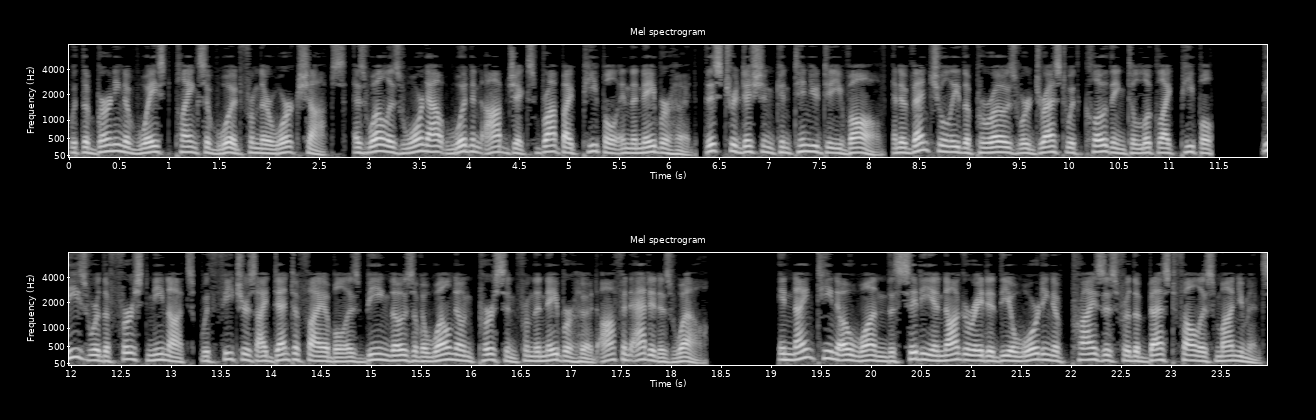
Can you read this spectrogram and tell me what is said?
with the burning of waste planks of wood from their workshops, as well as worn out wooden objects brought by people in the neighborhood. This tradition continued to evolve, and eventually the Pierrots were dressed with clothing to look like people These were the first ninots, with features identifiable as being those of a well-known person from the neighborhood often added as well. In 1901 the city inaugurated the awarding of prizes for the best fallas monuments,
